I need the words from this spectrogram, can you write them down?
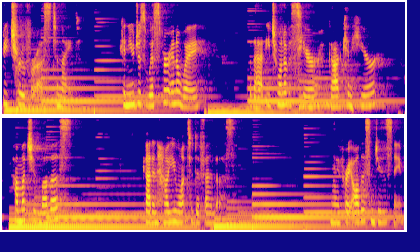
be true for us tonight? Can you just whisper in a way that each one of us here, God, can hear how much you love us? God, and how you want to defend us. And I pray all this in Jesus' name.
